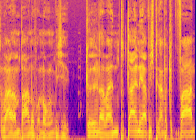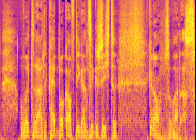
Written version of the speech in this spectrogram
waren am Bahnhof auch noch irgendwelche Kölner, war total nervig. Ich bin einfach gefahren und wollte, hatte keinen Bock auf die ganze Geschichte. Genau, so war das.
